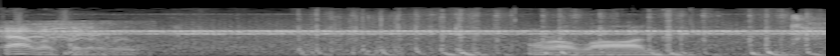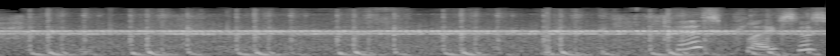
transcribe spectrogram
That looks like a root. Or a log. Place is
